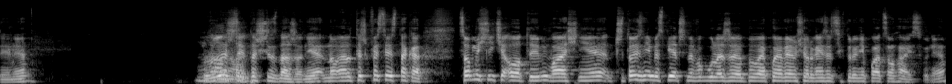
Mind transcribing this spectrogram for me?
Nie, nie? No, No, to też, no. też się zdarza, nie? No ale też kwestia jest taka, co myślicie o tym właśnie, czy to jest niebezpieczne w ogóle, że pojawiają się organizacje, które nie płacą hajsu, nie?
